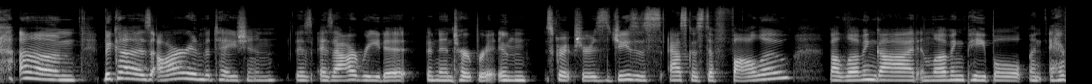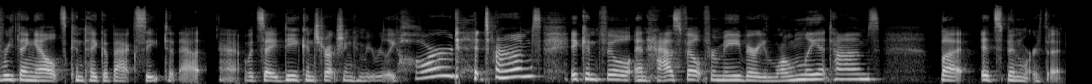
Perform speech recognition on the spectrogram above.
um, because our invitation, as, as I read it and interpret in scripture, is Jesus asks us to follow by loving God and loving people, and everything else can take a back seat to that. I would say deconstruction can be really hard at times. It can feel and has felt for me very lonely at times but it's been worth it.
